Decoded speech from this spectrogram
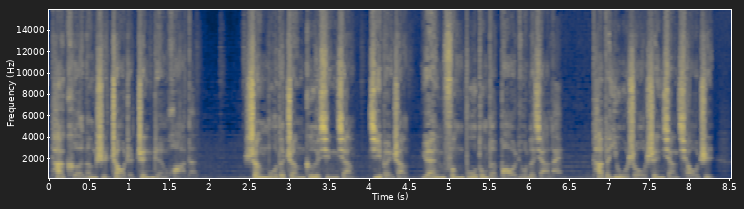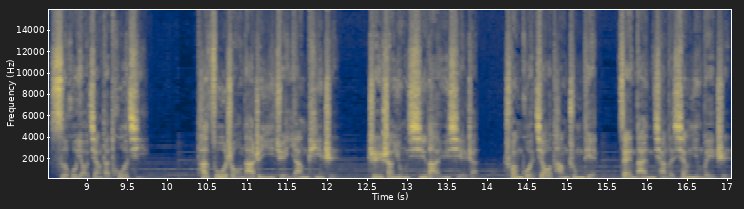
他可能是照着真人画的。圣母的整个形象基本上原封不动地保留了下来。他的右手伸向乔治，似乎要将他托起。他左手拿着一卷羊皮纸，纸上用希腊语写着。穿过教堂中殿，在南墙的相应位置，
